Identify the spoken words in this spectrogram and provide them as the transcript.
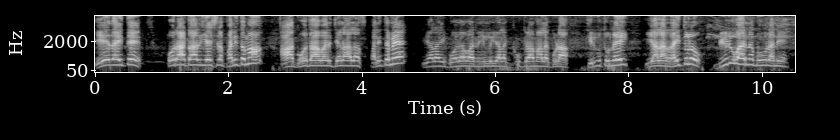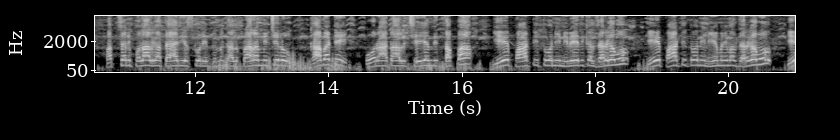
ఏదైతే పోరాటాలు చేసిన ఫలితమో ఆ గోదావరి జలాల ఫలితమే ఇవాళ ఈ గోదావరి నీళ్ళు ఇవాళ కుగ్రామాలకు కూడా తిరుగుతున్నాయి. ఇవాళ రైతులు బీడువారిన భూములని పచ్చని పొలాలుగా తయారు చేసుకొని దున్నకాలు ప్రారంభించారు కాబట్టి పోరాటాలు చేయండి తప్ప ఏ పార్టీతోని నివేదికలు జరగవు ఏ పార్టీతోని నియమ నియమాలు జరగవు ఏ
